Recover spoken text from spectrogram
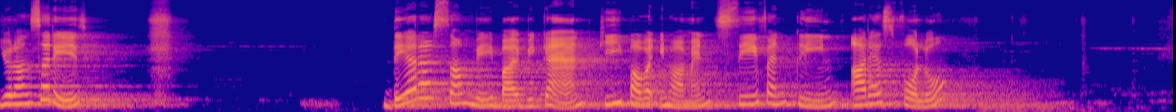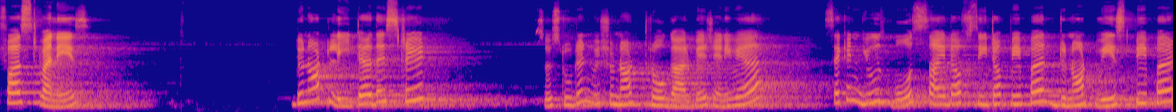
Your answer is there are some way by we can keep our environment safe and clean are as follow. First one is do not litter the street. So student we should not throw garbage anywhere. Second use both side of sheet of paper. Do not waste paper.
